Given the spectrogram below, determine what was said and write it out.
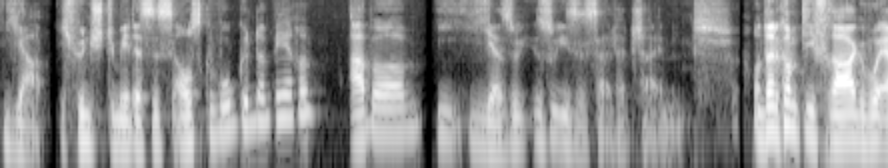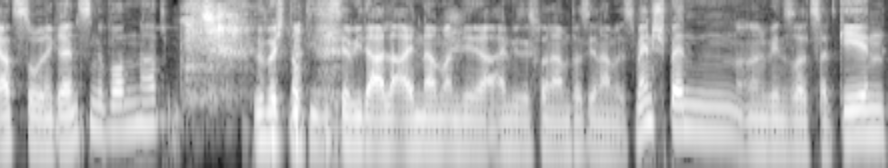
ja, ich wünschte mir, dass es ausgewogener wäre. Aber ja, so, so ist es halt anscheinend. Und dann kommt die Frage, wo Ärzte ohne Grenzen gewonnen hat. Wir möchten auch dieses Jahr wieder alle Einnahmen an der Einwilligungsvernahmen, dass ihr Name ist Mensch spenden und an wen soll es halt gehen.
